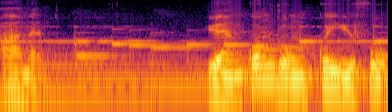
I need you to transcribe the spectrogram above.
阿门。愿光荣归于父。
